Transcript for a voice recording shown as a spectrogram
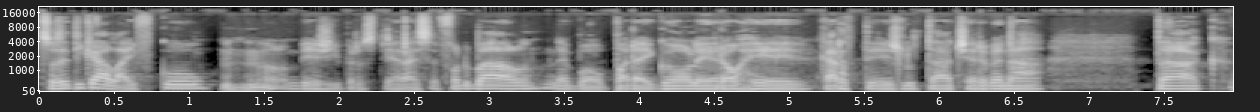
co se týká liveku, mm-hmm. běží prostě, hraje se fotbal, nebo padají góly, rohy, karty, žlutá, červená, tak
